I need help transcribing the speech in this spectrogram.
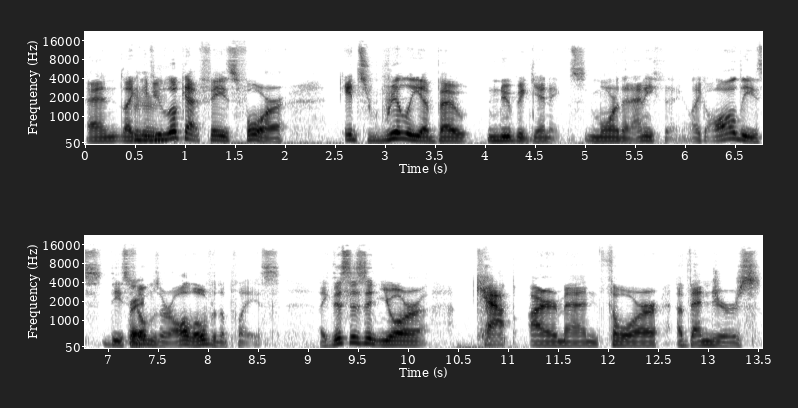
And like mm-hmm. if you look at Phase 4, it's really about new beginnings more than anything. Like all these these right. films are all over the place. Like this isn't your Cap, Iron Man, Thor, Avengers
